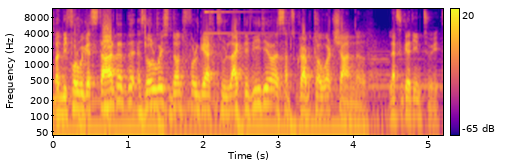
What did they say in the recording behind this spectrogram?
But before we get started, as always, don't forget to like the video and subscribe to our channel. Let's get into it.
